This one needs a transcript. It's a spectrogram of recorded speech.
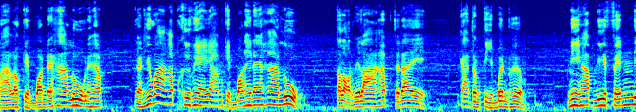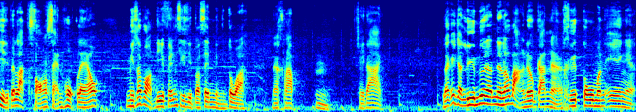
มาเราเก็บบอลได้ 5 ลูกนะครับ อย่างที่ว่าครับคือพยายามเก็บบอลให้ได้ 5 ลูก ตลอดเวลาครับจะได้การโจมตีเบิ้ลเพิ่ม นี่ครับดีเฟนต์ดีดเป็นหลัก 2 6 0 0 0แล้ว มีซัพพอร์ตดีเฟนต์40%หนึ่งตัวนะครับ อืม ใช้ได้ แล้วก็อย่าลืมด้วยนะในระหว่างเดียวกันน่ะคือตัวมันเองอะ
